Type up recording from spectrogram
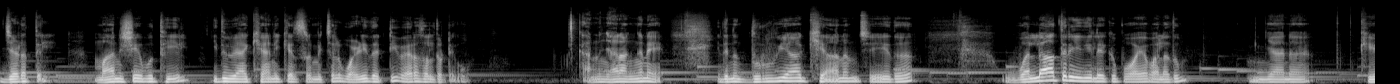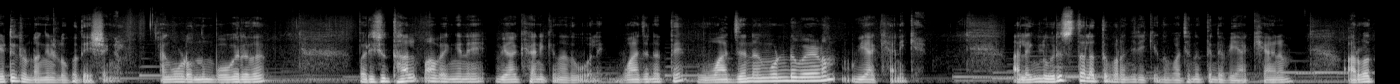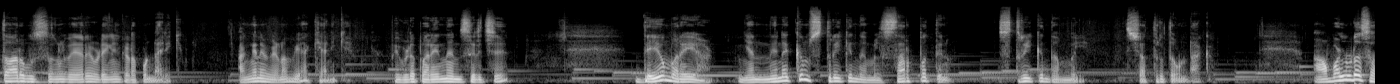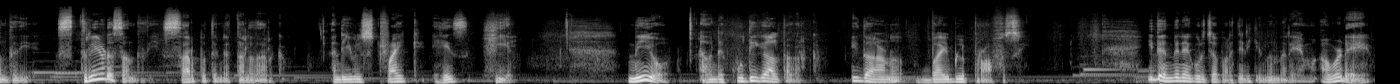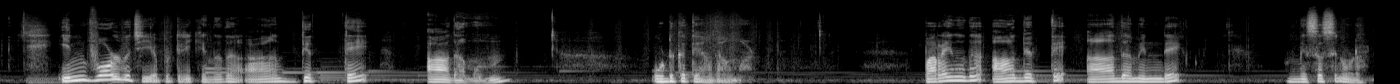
ജഡത്തിൽ മാനുഷിക ബുദ്ധിയിൽ ഇത് വ്യാഖ്യാനിക്കാൻ ശ്രമിച്ചാൽ വഴിതെറ്റി വേറെ സ്ഥലത്തോട്ടേക്ക് പോകും. കാരണം ഞാൻ അങ്ങനെ ഇതിനെ ദുർവ്യാഖ്യാനം ചെയ്ത് വല്ലാത്ത രീതിയിലേക്ക് പോയ പലതും ഞാൻ കേട്ടിട്ടുണ്ട് അങ്ങനെയുള്ള ഉപദേശങ്ങൾ. അങ്ങോട്ടൊന്നും പോകരുത്. പരിശുദ്ധാത്മാവ് എങ്ങനെ വ്യാഖ്യാനിക്കുന്നത് പോലെ വചനത്തെ വചനം കൊണ്ട് വേണം വ്യാഖ്യാനിക്കാൻ. അല്ലെങ്കിൽ ഒരു സ്ഥലത്ത് പറഞ്ഞിരിക്കുന്ന വചനത്തിന്റെ വ്യാഖ്യാനം അറുപത്താറ് പുസ്തകങ്ങൾ വേറെ എവിടെയെങ്കിലും കിടപ്പുണ്ടായിരിക്കും. അങ്ങനെ വേണം വ്യാഖ്യാനിക്കാൻ. അപ്പോൾ ഇവിടെ പറയുന്നതനുസരിച്ച് ദൈവം പറയുകയാണ് ഞാൻ നിനക്കും സ്ത്രീക്കും തമ്മിൽ സർപ്പത്തിനും സ്ത്രീക്കും തമ്മിൽ ശത്രുത്വം ഉണ്ടാക്കും. അവളുടെ സന്തതി സ്ത്രീയുടെ സന്തതി സർപ്പത്തിന്റെ തല തകർക്കും and you will strike his heel നീയോ അവന്റെ കുതികാൽ തകർക്കും. ഇതാണ് ബൈബിൾ പ്രോഫസി ഇതെന്തിനെക്കുറിച്ചാണ് പറഞ്ഞിരിക്കുന്നതെന്നറിയാം? അവിടെ ഇൻവോൾവ് ചെയ്യപ്പെട്ടിരിക്കുന്നത് ആദ്യത്തെ ആദമും ഒടുക്കത്തെ ആദാമുമാണ് പറയുന്നത് ആദ്യത്തെ ആദമിന്റെ മിസ്സസിനോടാണ്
